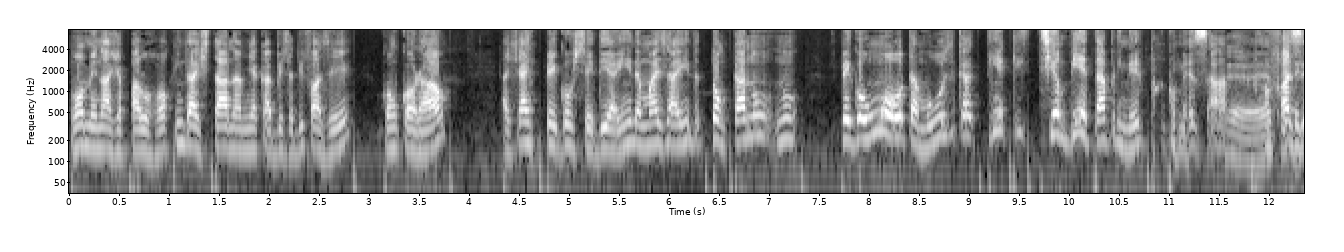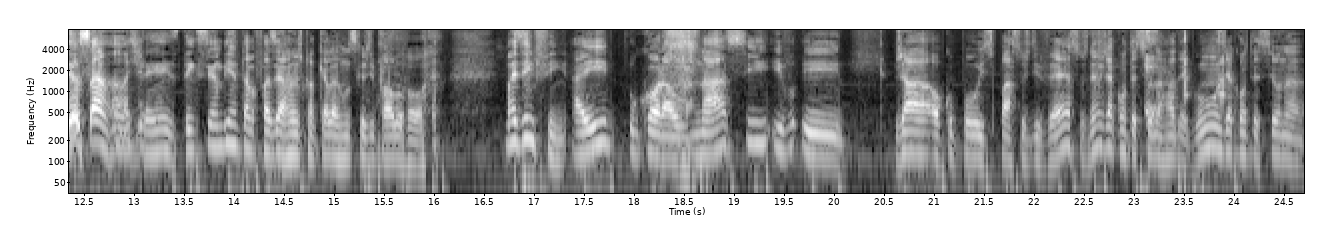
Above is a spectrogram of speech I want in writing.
uma homenagem a Paulo Rock, ainda está na minha cabeça de fazer, com o coral, A gente pegou o CD ainda, mas ainda tocar não, não pegou uma ou outra música, tinha que se ambientar primeiro para começar é, a fazer tem, os arranjos. Tem, tem que se ambientar para fazer arranjo com aquelas músicas de Paulo Ró. Mas enfim, aí o coral nasce e, e já ocupou espaços diversos, né? Já aconteceu é, na Radegund, já aconteceu na.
